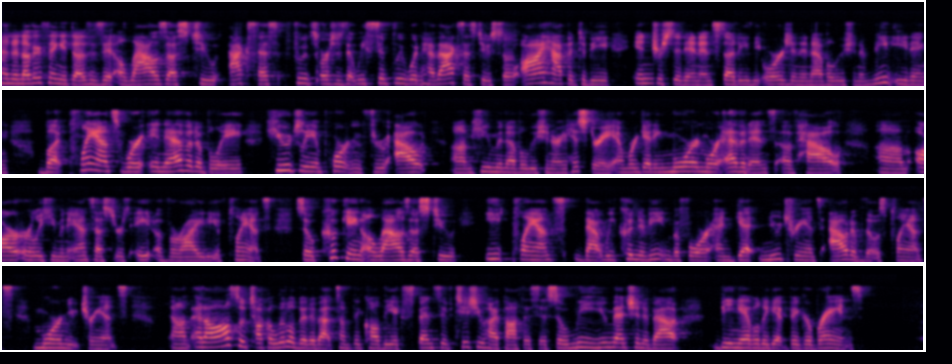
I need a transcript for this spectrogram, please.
and another thing it does is it allows us to access food sources that we simply wouldn't have access to. So I happen to be interested in and study the origin and evolution of meat eating, but plants were inevitably hugely important throughout um, human evolutionary history. And we're getting more and more evidence of how um, our early human ancestors ate a variety of plants. So cooking allows us to eat plants that we couldn't have eaten before and get nutrients out of those plants, more nutrients. Um, and I'll also talk a little bit about something called the expensive tissue hypothesis. So, Lee, you mentioned about being able to get bigger brains.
